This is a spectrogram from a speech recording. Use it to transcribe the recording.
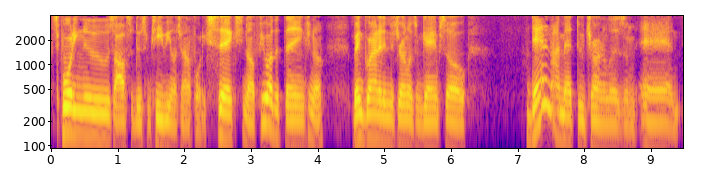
Sporting News. I also do some TV on Channel 46. You know, a few other things. You know, been grounded in the journalism game. So Dan and I met through journalism, and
